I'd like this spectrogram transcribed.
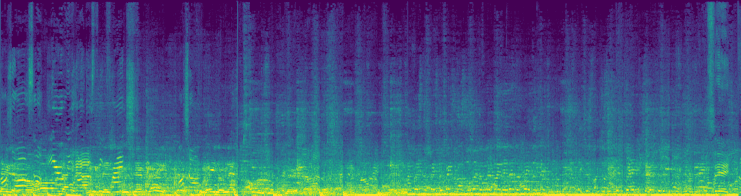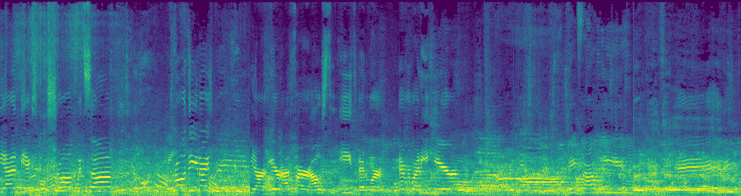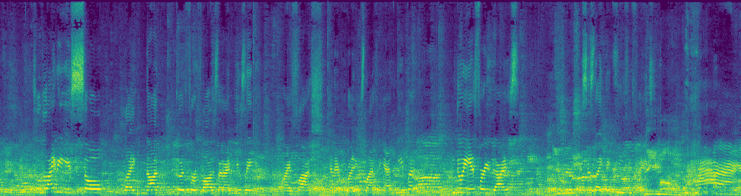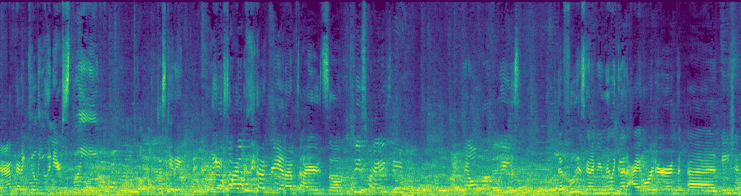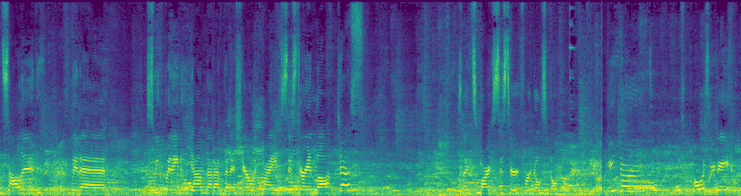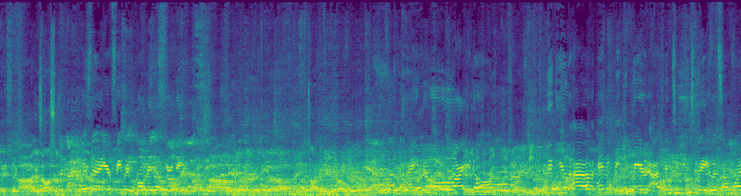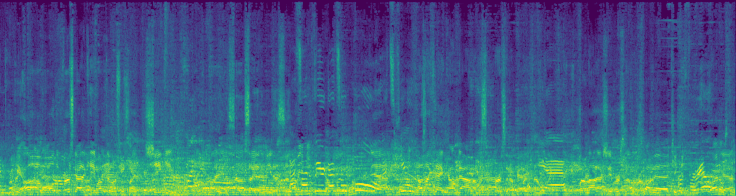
Speak French. Bonjour. Waiting on that. And my flash and everybody's laughing at me, but I'm doing it for you guys. Marc's sister for those who don't know. Hey, Charles. How was your day? Uh, it was awesome. What's the, your favorite moment of your day? Talking to you probably. I know, I know. Did you have anything weird happen to you today with someone? Uh, well, the first guy that came up to us was like shaking. Like, he was so excited to meet us. That's not weird, that's so person, okay? Yeah. But I'm not actually a person. I'm a robot. For real? Yeah.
